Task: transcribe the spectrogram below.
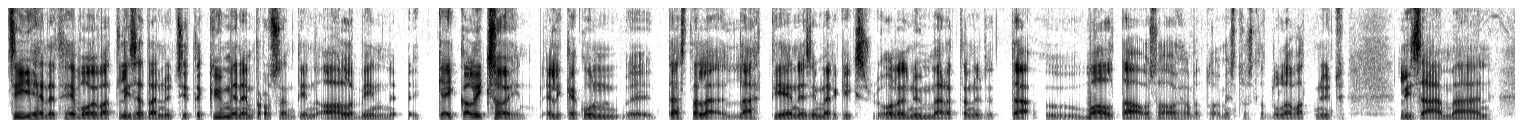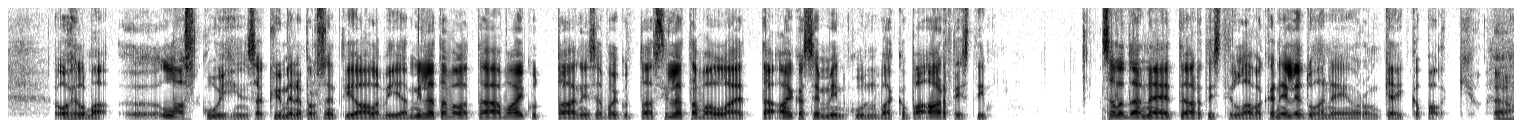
siihen, että he voivat lisätä nyt sitten 10 prosentin alvin keikkaliksoihin. Eli kun eh, tästä lä- lähtien esimerkiksi olen ymmärtänyt, että valtaosa ohjelmatoimistosta tulevat nyt lisäämään ohjelmalaskuihinsa 10 prosenttia alvia. Ja millä tavalla tämä vaikuttaa, niin se vaikuttaa sillä tavalla, että aikaisemmin kun vaikkapa artisti Sanotaan näin, että artistilla on vaikka 4000 euron keikkapalkkio. Joo.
